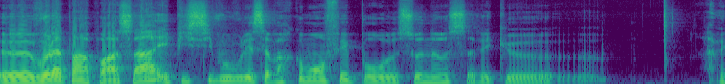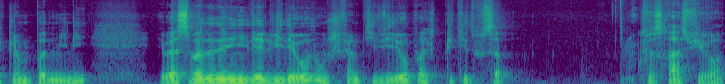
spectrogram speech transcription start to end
Euh, voilà par rapport à ça. Et puis, si vous voulez savoir comment on fait pour euh, Sonos avec, avec l'HomePod mini, eh ben, ça m'a donné une idée de vidéo. Donc, j'ai fait une petite vidéo pour expliquer tout ça. Donc, ce sera à suivre.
